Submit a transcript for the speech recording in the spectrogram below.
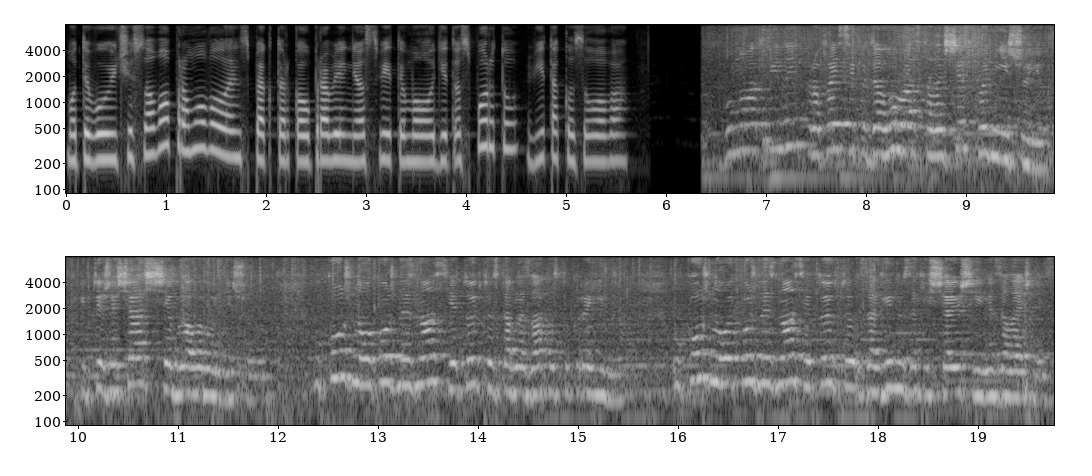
Мотивуючи слова, промовила інспекторка управління освіти, молоді та спорту Віта Козлова. В умовах війни професія педагога стала ще складнішою і в той же час ще благороднішою. У кожного, кожної з нас є той, хто став на захист України. У кожного і кожної з нас є той, хто загинув, захищаючи її незалежність.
